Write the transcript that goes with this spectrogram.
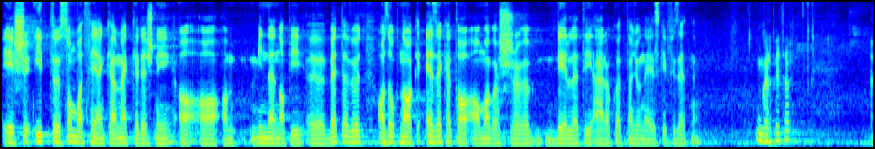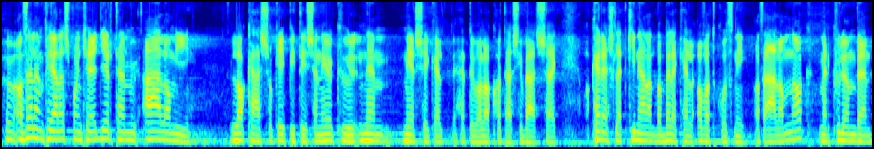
és itt szombathelyen kell megkeresni a, a, a mindennapi betevőt, azoknak ezeket a, a magas bérleti árakat nagyon nehéz kifizetni. Ungar Péter? Az LMP álláspontja egyértelmű állami lakások építése nélkül nem mérsékelhető a lakhatási válság. A kereslet kínálatba bele kell avatkozni az államnak, mert különben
